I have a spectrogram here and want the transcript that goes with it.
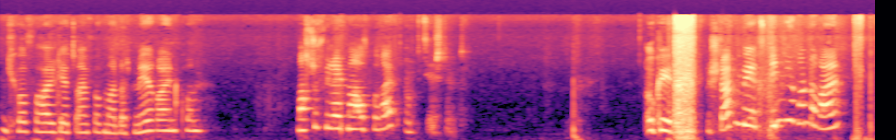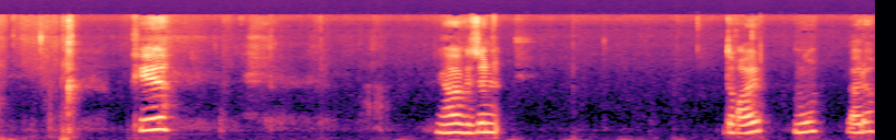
Ich hoffe halt jetzt einfach mal, dass mehr reinkommen. Machst du vielleicht mal auf bereit? Oh, sehr stimmt. Okay, dann starten wir jetzt in die Runde rein. Okay. Ja, wir sind drei nur, leider.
